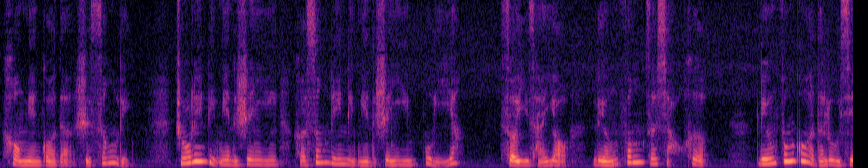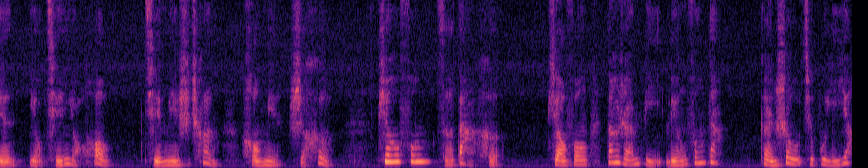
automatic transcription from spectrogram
后面过的是松林。竹林里面的声音和松林里面的声音不一样，所以才有凌风则小鹤。凌风过的路线有前有后，前面是唱。后面是鹤，飘风则大鹤，飘风当然比凌风大，感受就不一样。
